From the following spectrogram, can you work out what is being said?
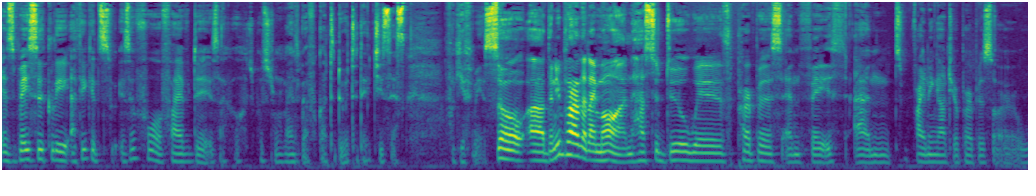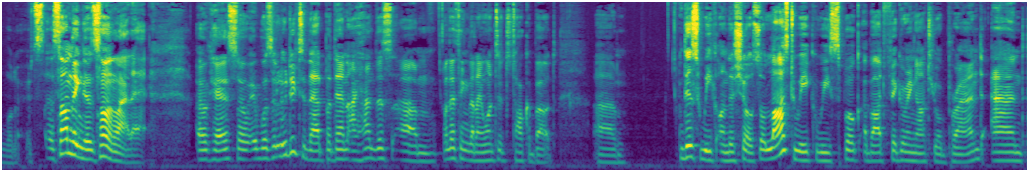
is basically I think it's is it four or five days. Like, oh, which reminds me, I forgot to do it today. Jesus, forgive me. So uh, the new plan that I'm on has to do with purpose and faith and finding out your purpose or whatever. It's something, something like that. Okay, so it was alluding to that, but then I had this um other thing that I wanted to talk about um this week on the show. So last week we spoke about figuring out your brand and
